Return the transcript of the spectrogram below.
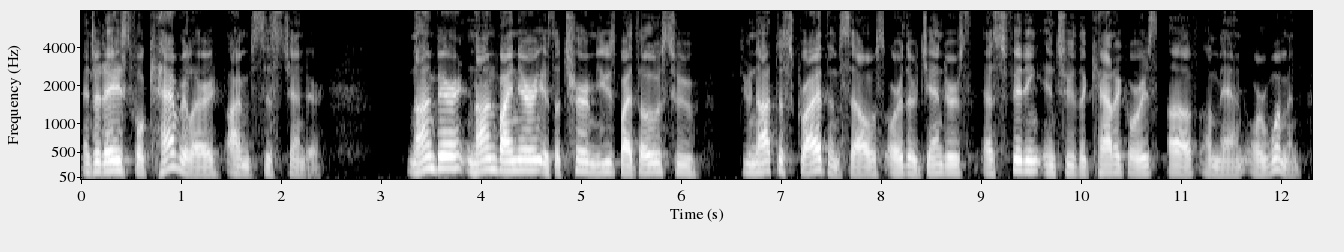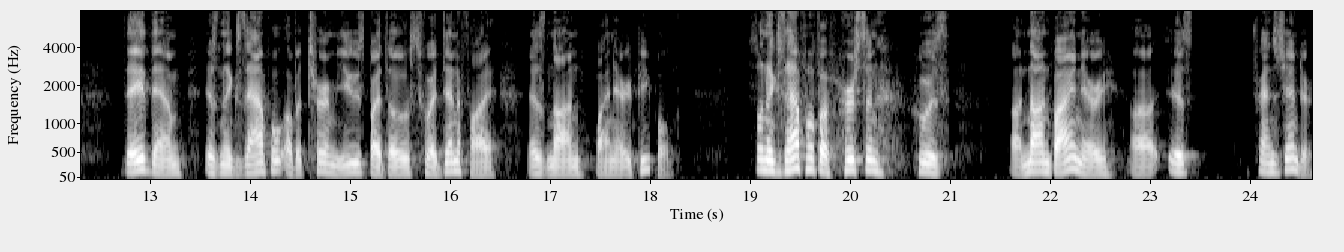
In today's vocabulary, I'm cisgender. Non binary is a term used by those who do not describe themselves or their genders as fitting into the categories of a man or woman. They, them is an example of a term used by those who identify as non binary people. So, an example of a person who is uh, non binary uh, is transgender.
